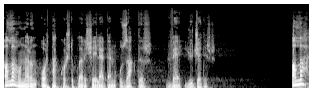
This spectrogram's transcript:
Allah onların ortak koştukları şeylerden uzaktır ve yücedir. Allah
